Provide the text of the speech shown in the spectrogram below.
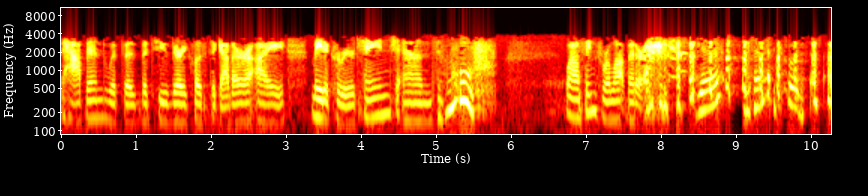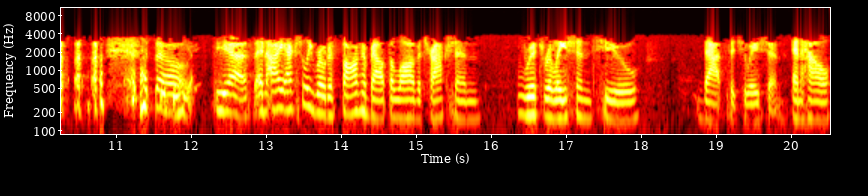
happened with the the two very close together, I made a career change, and Mhm. whew, wow, things were a lot better after that. Yeah, good. So good yes, and I actually wrote a song about the law of attraction with relation to that situation and how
